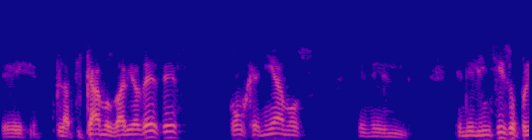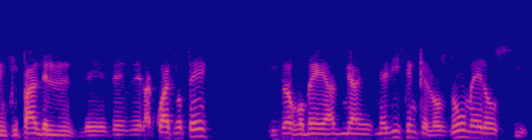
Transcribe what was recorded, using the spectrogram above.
Eh, platicamos varias veces, congeniamos en el, en el inciso principal del, de, de la 4T y luego me, me, dicen que los números y,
